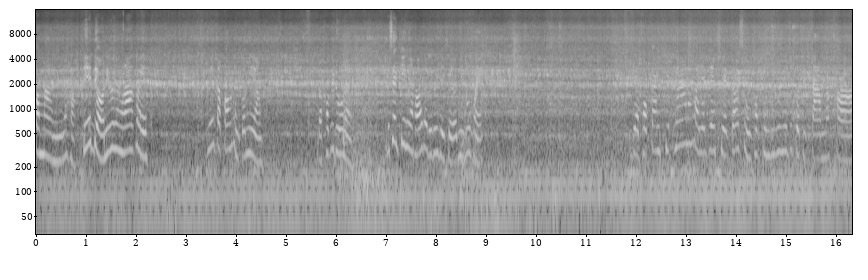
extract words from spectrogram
ประมาณนี้แหละค่ะ นี่เดี๋ยวนี้ก็ยังลากไป นี่ตะกล้องเห็นต้นเนียงเดี๋ยวเขาไปดูหน่อย ไม่ใช่กินกับเขาแต่ไปดูเฉยๆมีลูกไหม เดี๋ยวพบกันคลิปหน้านะคะยักษ์เย็นเชียร์ก็สูงขอบคุณที่ที่กดติดตามนะคะ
